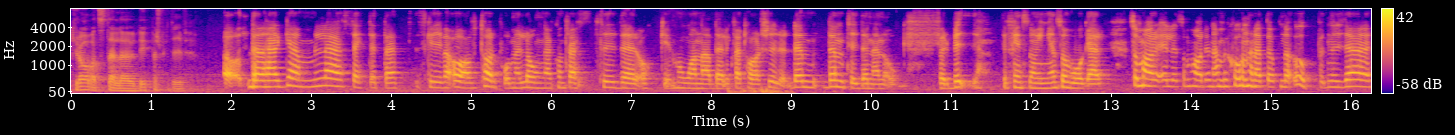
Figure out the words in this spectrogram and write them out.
krav att ställa ur ditt perspektiv? Det här gamla sättet att skriva avtal på med långa kontraktstider och månad eller kvartalshyror, den, den tiden är nog förbi. Det finns nog ingen som vågar, som har, eller som har den ambitionen att öppna upp nya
